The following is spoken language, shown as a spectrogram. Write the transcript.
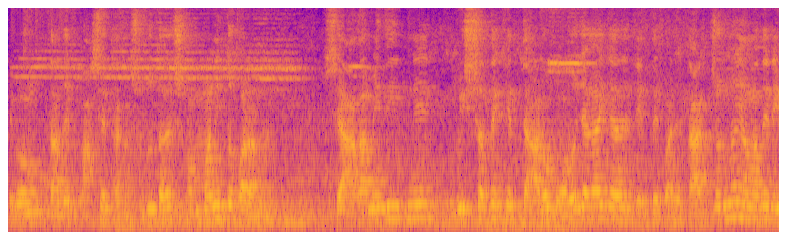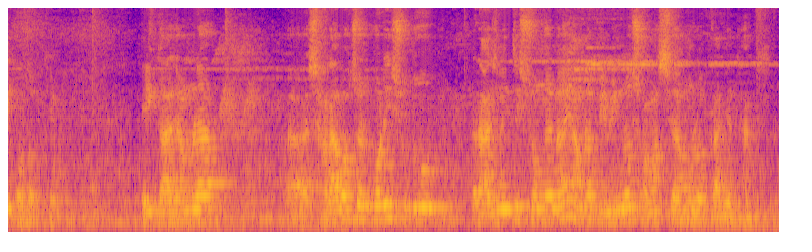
এবং তাদের পাশে থাকা শুধু তাদের সম্মানিত করা নয় সে আগামী দিনে ভবিষ্যতের ক্ষেত্রে আরও বড় জায়গায় যাতে যেতে পারে তার জন্যই আমাদের এই পদক্ষেপ। এই কাজ আমরা সারা বছর করি শুধু রাজনীতির সঙ্গে নয় আমরা বিভিন্ন সমাজসেবামূলক কাজে থাকি।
